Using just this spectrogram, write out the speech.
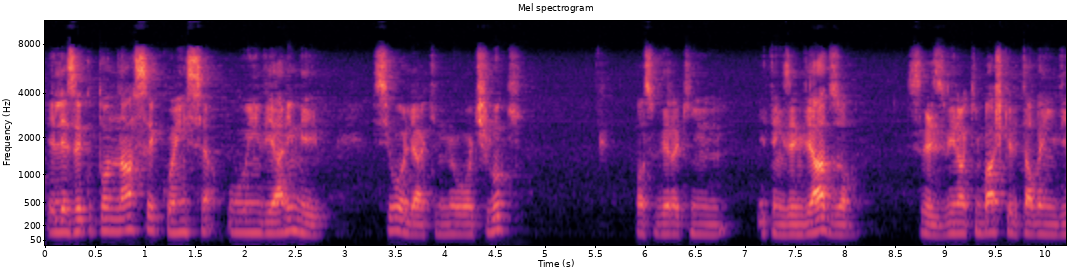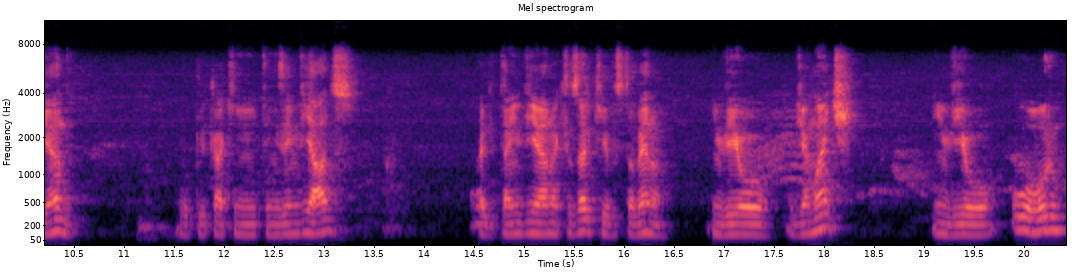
ele executou na sequência o enviar e-mail. Se eu olhar aqui no meu Outlook, posso ver aqui em itens enviados, ó. Vocês viram aqui embaixo que ele estava enviando? Vou clicar aqui em itens enviados. Ele está enviando aqui os arquivos, está vendo? Enviou o diamante, enviou o ouro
